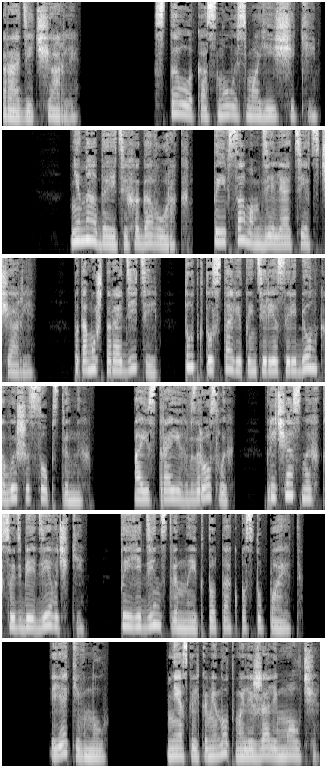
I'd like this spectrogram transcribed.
ради Чарли». Стелла коснулась моей щеки. Не надо этих оговорок. Ты и в самом деле отец Чарли, потому что родитель — тот, кто ставит интересы ребенка выше собственных. А из троих взрослых, причастных к судьбе девочки, ты единственный, кто так поступает. Я кивнул. Несколько минут мы лежали молча.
